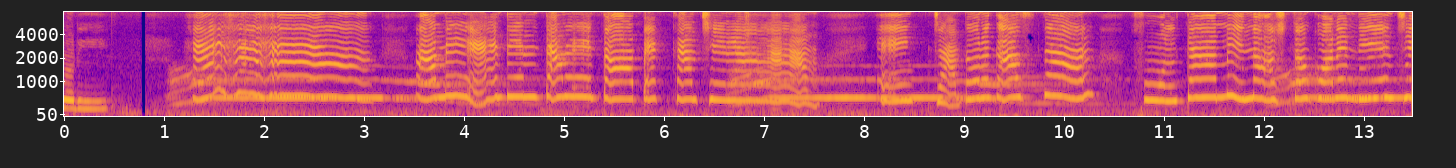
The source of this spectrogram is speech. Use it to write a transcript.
করি। ছিলাম এই চাদর গাছটার ফুলটা আমি নষ্ট করে দিয়েছি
